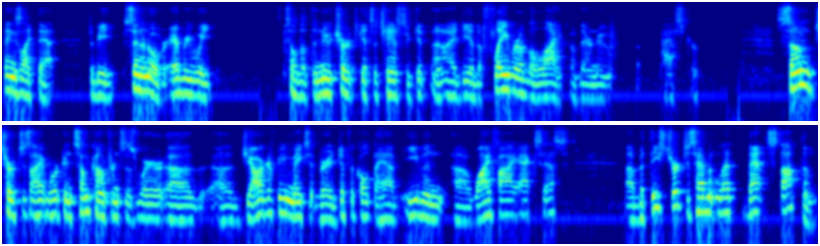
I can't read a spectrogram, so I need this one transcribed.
things like that to be sent over every week so that the new church gets a chance to get an idea of the flavor of the life of their new pastor. Some churches, I work in some conferences where uh, uh, geography makes it very difficult to have even uh, Wi-Fi access. Uh, but these churches haven't let that stop them.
